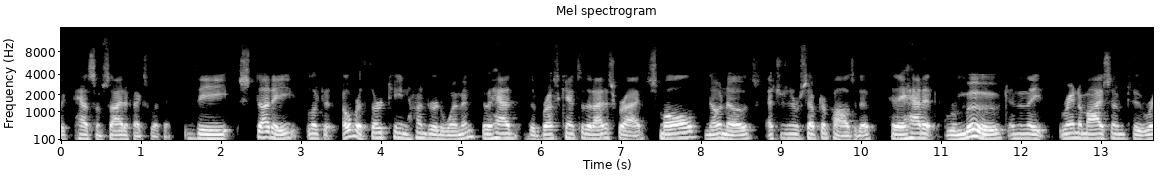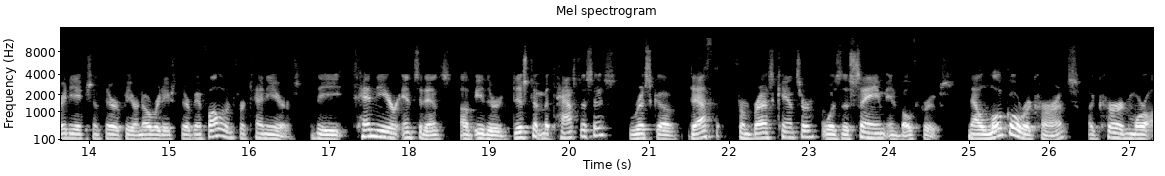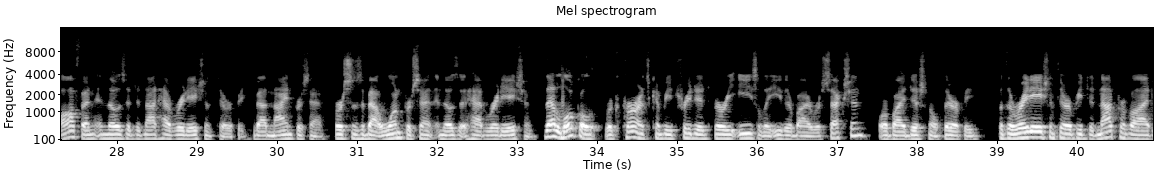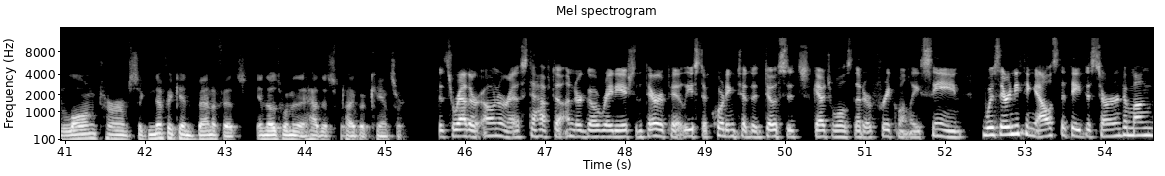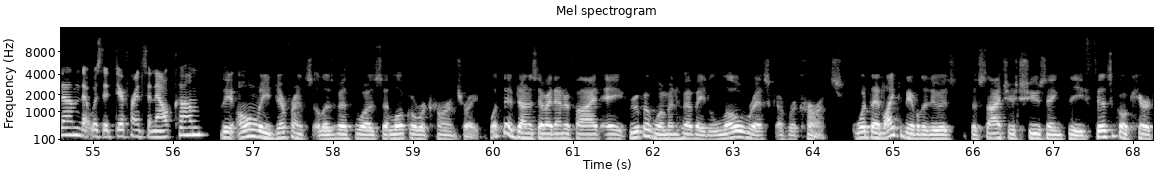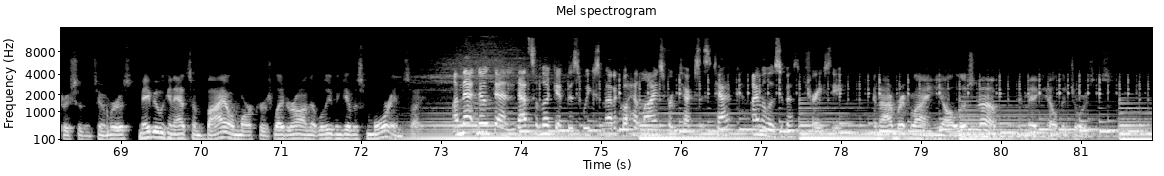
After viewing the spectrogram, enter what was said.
it has some side effects with it. The study looked at over 1,300 women who had the breast cancer that I described, small, no nodes, estrogen receptor positive. They had it removed and then they randomized them to radiation therapy or no radiation therapy and followed them for 10 years. The 10 year incidence of either distant metastasis, risk of death from breast cancer, was the same in both groups. Now, local recurrence occurred more often in those that did not have radiation therapy, about 9%, versus about 1% in those that had radiation. That local recurrence can be treated very easily, either by resection or by additional therapy. But the radiation therapy did not provide long term significant benefits in those women that had this type of cancer it's rather onerous to have to undergo radiation therapy, at least according to the dosage schedules that are frequently seen. Was there anything else that they discerned among them that was a difference in outcome? The only difference, Elizabeth, was a local recurrence rate. What they've done is they've identified a group of women who have a low risk of recurrence. What they'd like to be able to do is, besides just using the physical characteristics of the tumor, is maybe we can add some biomarkers later on that will even give us more insight. On that note, then, that's a look at this week's medical headlines from Texas Tech. I'm Elizabeth Tracy. And I'm Rick Lange. Y'all listen up and make healthy choices.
